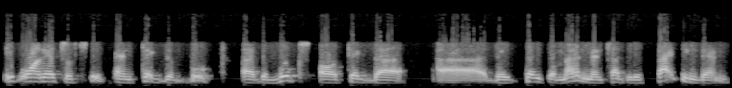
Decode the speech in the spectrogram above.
if one has to sit and take the book, uh, the books, or take the uh, the Ten Commandments, start reciting them,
